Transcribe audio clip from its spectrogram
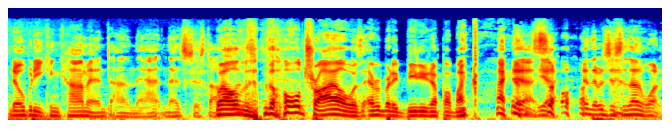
nobody can comment on that, and that's just well, the, the whole trial was everybody beating up on my client. yeah, yeah, so- and there was just another one,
